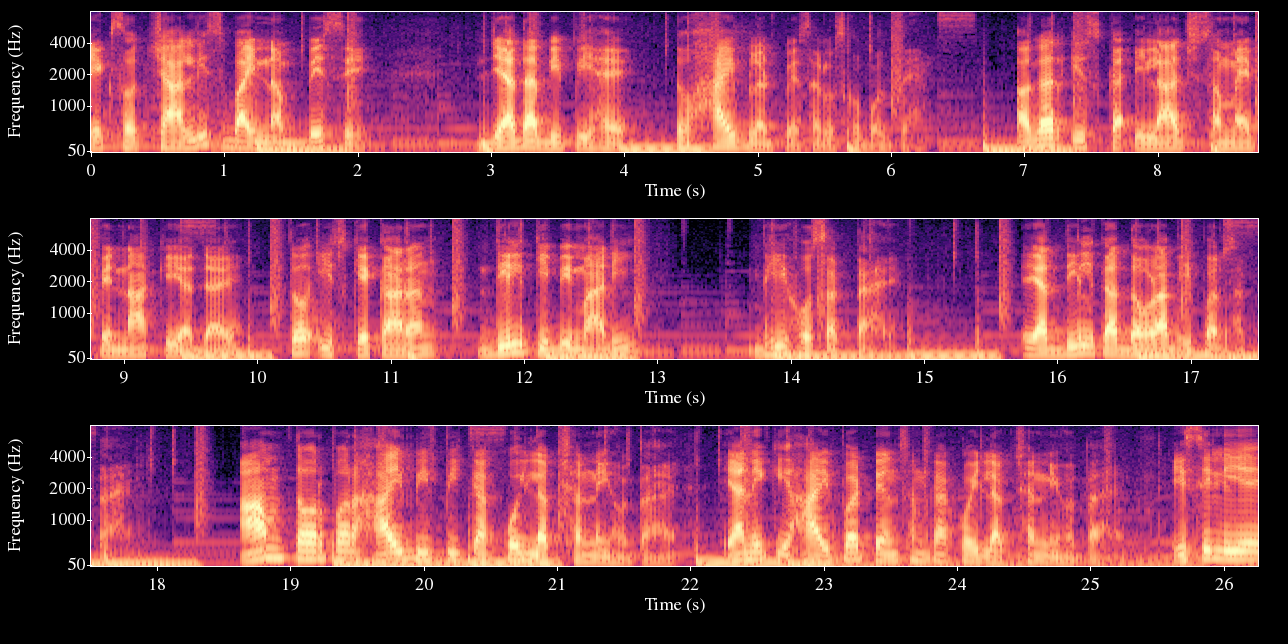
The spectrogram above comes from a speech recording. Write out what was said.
140 बाई 90 से ज़्यादा बीपी है तो हाई ब्लड प्रेशर उसको बोलते हैं। अगर इसका इलाज समय पे ना किया जाए तो इसके कारण दिल की बीमारी भी हो सकता है, या दिल का दौरा भी पड़ सकता है आमतौर पर हाई बीपी का कोई लक्षण नहीं होता है, यानी कि हाइपरटेंशन का कोई लक्षण नहीं होता है। इसीलिए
